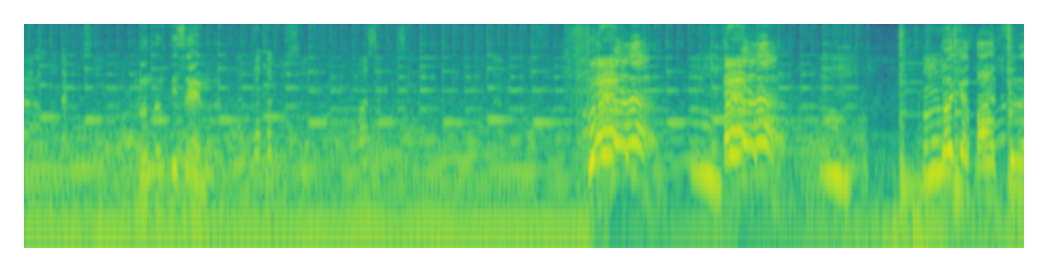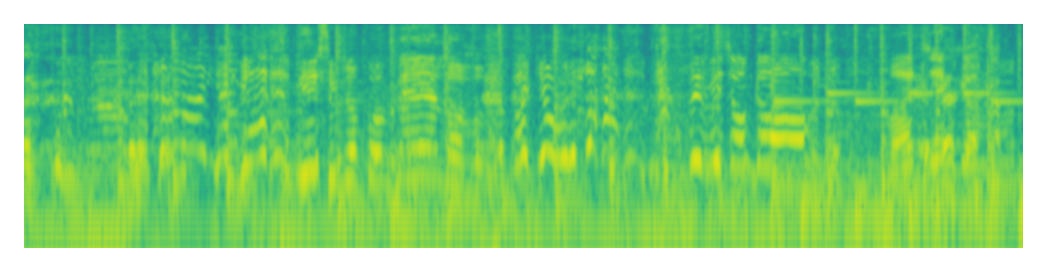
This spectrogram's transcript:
Andata così. Non, non ti sento. Andata così. Passa così. Ma che pazzo! Su troppo bello. Ma che vuoi? Ti faccio un clown. Ma c'è che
